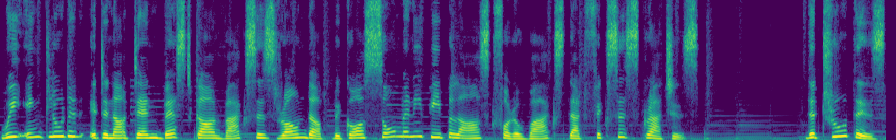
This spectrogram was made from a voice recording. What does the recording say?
We included it in our 10 best car waxes roundup because so many people ask for a wax that fixes scratches. The truth is,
